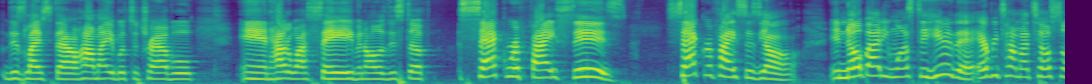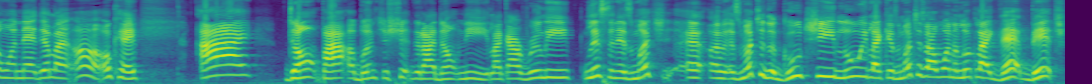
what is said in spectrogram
this lifestyle? How am I able to travel? And how do I save and all of this stuff?" Sacrifices. Sacrifices, y'all. And nobody wants to hear that. Every time I tell someone that, they're like, "Oh, okay." I don't buy a bunch of shit that I don't need. Like I really listen as much uh, uh as much of the Gucci, Louis, like as much as I want to look like that bitch.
